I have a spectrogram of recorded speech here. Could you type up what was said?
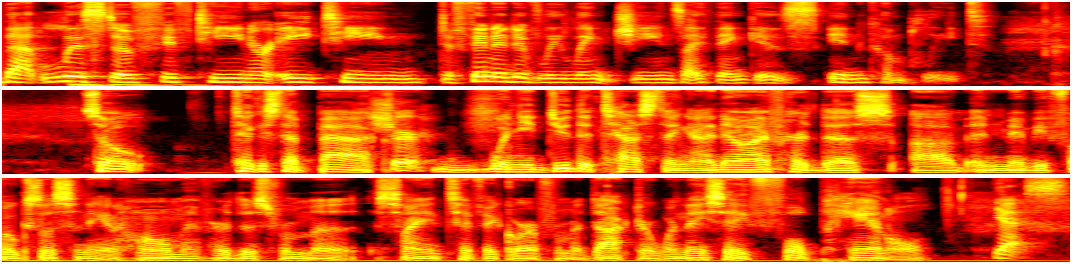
that list of 15 or 18 definitively linked genes, I think, is incomplete. So take a step back. Sure. When you do the testing, I know I've heard this, uh, and maybe folks listening at home have heard this from a scientific or from a doctor. When they say full panel, yes.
